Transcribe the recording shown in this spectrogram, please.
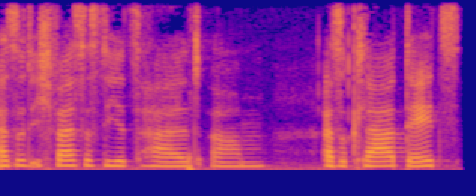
Also ich weiß, dass die jetzt halt, ähm, also klar, Dates,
